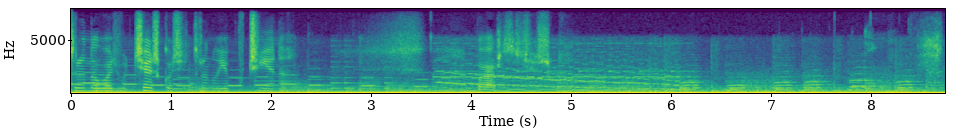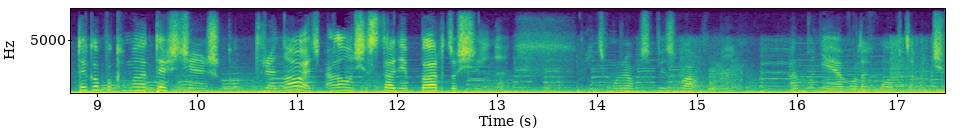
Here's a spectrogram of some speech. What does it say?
trenować, ciężko się trenuje puczyjenę. Bardzo ciężko. Tego Pokemona też ciężko trenować, ale on się stanie bardzo silny. Więc możemy sobie złapmy. Albo nie, wolę chłopca mieć.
